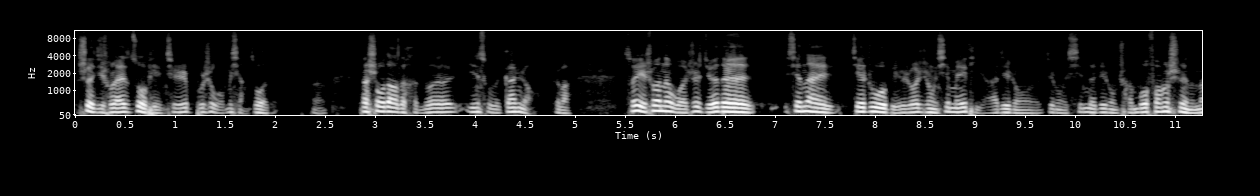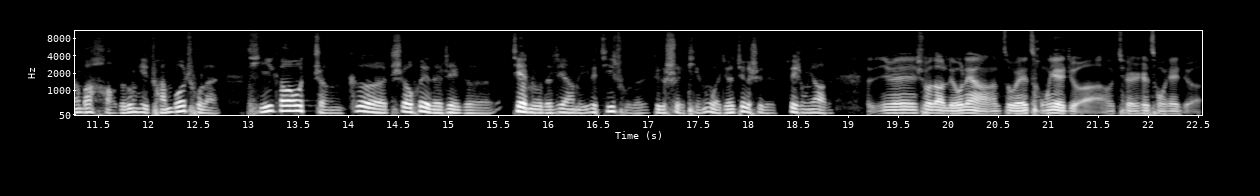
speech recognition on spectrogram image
设计出来的作品，其实不是我们想做的，嗯，它受到的很多因素的干扰，是吧？所以说呢，我是觉得现在借助比如说这种新媒体啊，这种这种新的这种传播方式呢，能把好的东西传播出来，提高整个社会的这个建筑的这样的一个基础的这个水平，我觉得这个是最重要的。因为说到流量，作为从业者，我确实是从业者。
